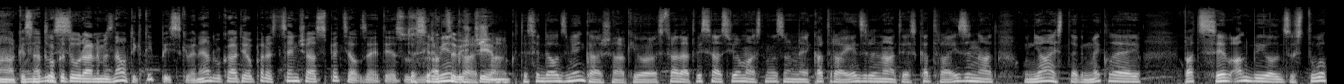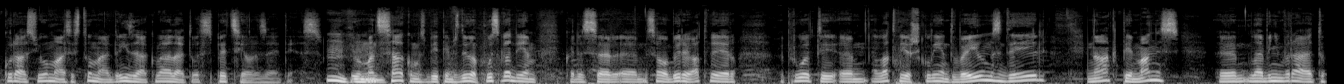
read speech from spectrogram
À, kas advokatūrā tas, nemaz nav tik tipiski, vai ne? Advokāti jau parasti cenšas specializēties uz tas ir vienkāršāk. Tas ir daudz vienkāršāk, jo strādāt visās jomās nozīmē katrā iedziļināties, katrā izzināt, un jā, es tagad meklēju pats sev atbildes uz to, kurās jomās es tomēr drīzāk vēlētos specializēties. Mm -hmm. Jo mans sākums bija pirms diviem pusgadiem, kad es ar um, savu biroju atvēru, proti um, latviešu klientu vēlmes dēļ nākt pie manis lai viņi varētu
